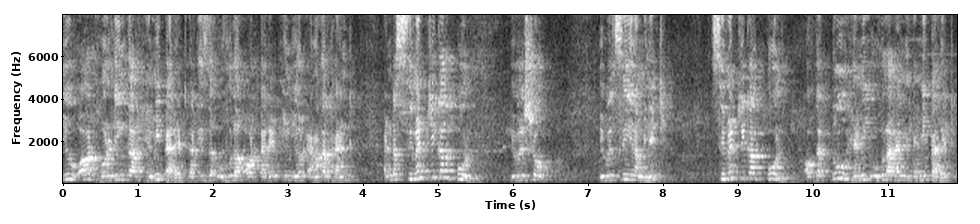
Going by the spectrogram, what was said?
you are holding the hemipalate, that is the uvula or palate in your another hand, and the symmetrical pull, you will show, you will see in a minute, symmetrical pull of the two hemi uvula and hemipalate,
